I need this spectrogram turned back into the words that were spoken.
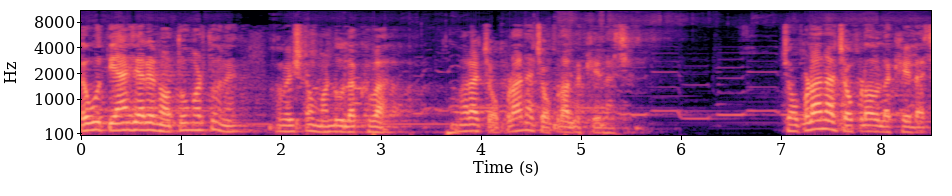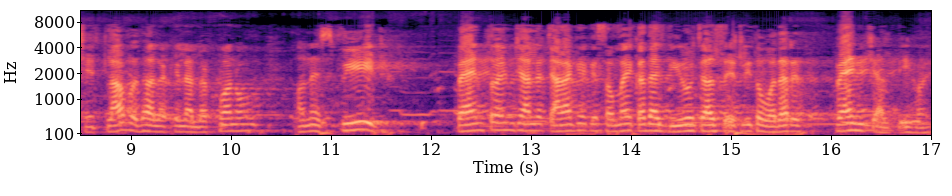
એવું ત્યાં જ્યારે નહોતું મળતું ને વૈષ્ણવ મંડું લખવા, મારા ચોપડાના ચોપડા લખેલા છે. ચોપડાના ચોપડાઓ લખેલા છે, એટલા બધા લખેલા, લખવાનો, અને સ્પીડ, પેન તો એમ ચાલે ચાલે કે સમય કદાચ ધીરો ચાલશે, એટલી તો વધારે પેન ચાલતી હોય.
